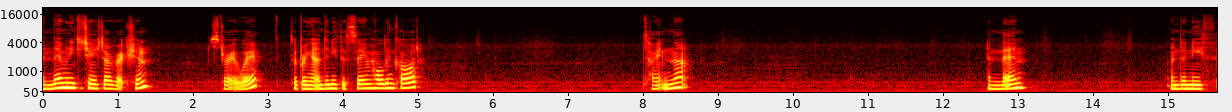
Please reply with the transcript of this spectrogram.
and then we need to change direction straight away. So bring it underneath the same holding cord tighten that and then underneath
